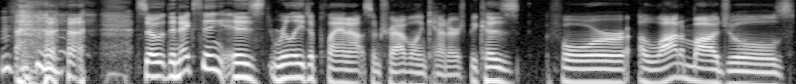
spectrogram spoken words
So the next thing is really to plan out some travel encounters because for a lot of modules,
